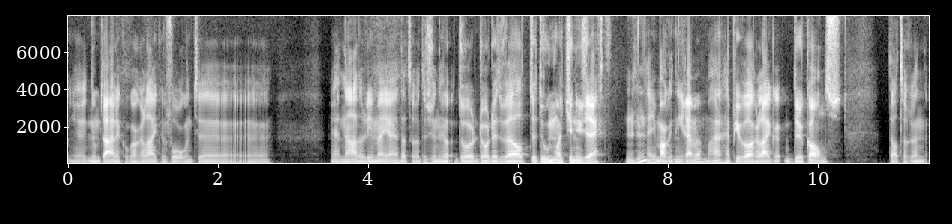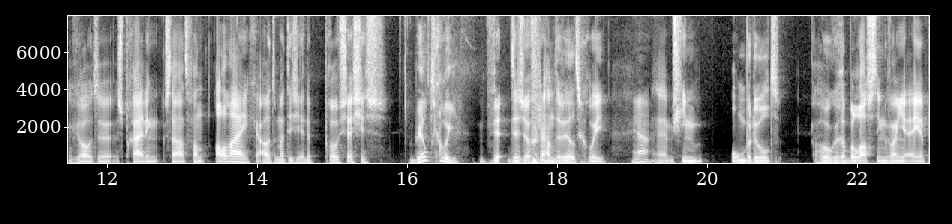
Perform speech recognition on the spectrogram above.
je noemt eigenlijk ook al gelijk een volgend eh, ja, nadeel hiermee. Hè? Dat er dus een heel, door, door dit wel te doen, wat je nu zegt. Nee, je mag het niet remmen, maar heb je wel gelijk de kans dat er een grote spreiding staat van allerlei geautomatiseerde procesjes. Wildgroei. Wi- De zogenaamde wildgroei. Ja. Eh, misschien onbedoeld hogere belasting van je ERP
